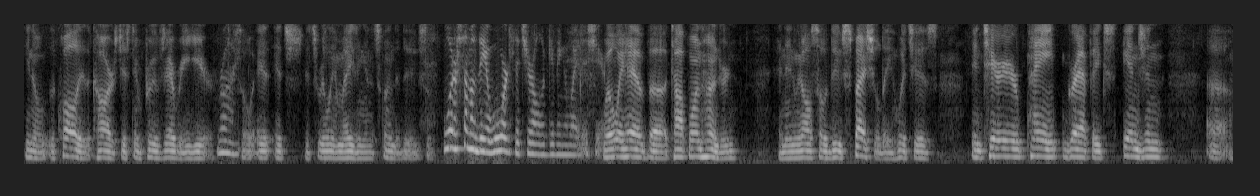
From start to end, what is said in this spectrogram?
you know the quality of the cars just improves every year. Right. So it, it's it's really amazing and it's fun to do. So What are some of the awards that you're all giving away this year? well, we have uh, top one hundred, and then we also do specialty, which is interior paint, graphics, engine. Uh,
